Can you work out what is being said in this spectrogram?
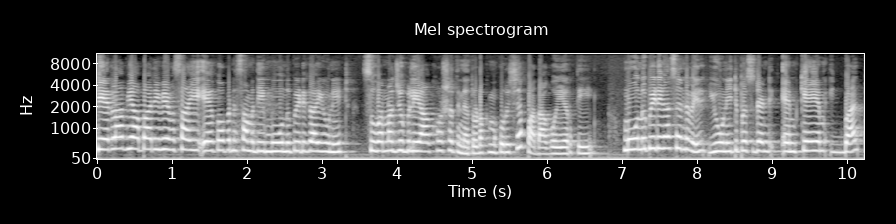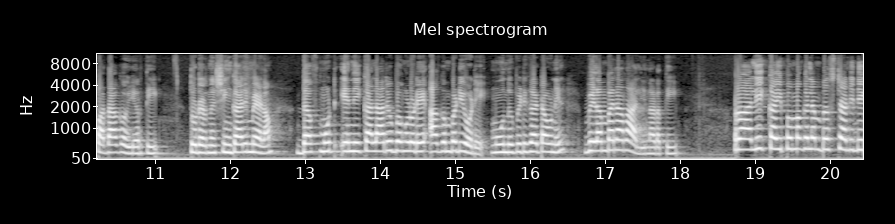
കേരള വ്യാപാരി വ്യവസായി ഏകോപന സമിതി മൂന്ന് പീടിക യൂണിറ്റ് സുവർണ ജൂബിലി ആഘോഷത്തിന് തുടക്കം കുറിച്ച് പതാക ഉയർത്തി. മൂന്ന് പീടിക സെന്ററിൽ unit president M K M Iqbal പതാക ഉയർത്തി. തുടർന്ന് ശിങ്കാരിമേളം ദഫ്മുട്ട് എന്നീ കലാരൂപങ്ങളുടെ അകമ്പടിയോടെ മൂന്ന് പീടിക ടൗണിൽ വിളംബര റാലി നടത്തി. റാലി കൈപ്പമംഗലം ബസ് സ്റ്റാൻഡിന്റെ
